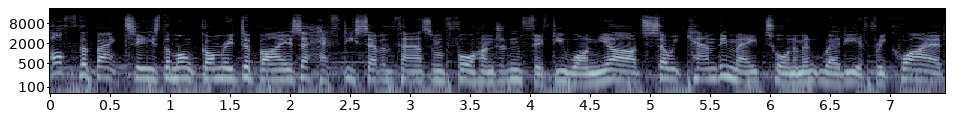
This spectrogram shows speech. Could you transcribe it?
Off the back tees, the Montgomerie Dubai is a hefty 7,451 yards, so it can be made tournament ready if required.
